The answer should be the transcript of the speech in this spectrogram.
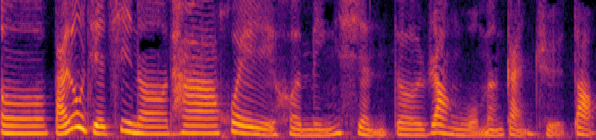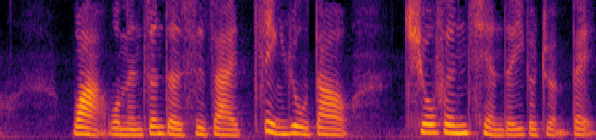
呃，白露节气呢，它会很明显的让我们感觉到，哇，我们真的是在进入到秋分前的一个准备。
